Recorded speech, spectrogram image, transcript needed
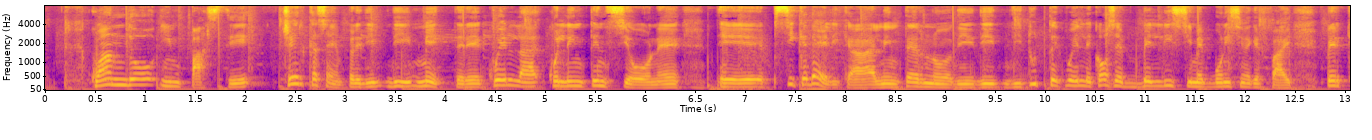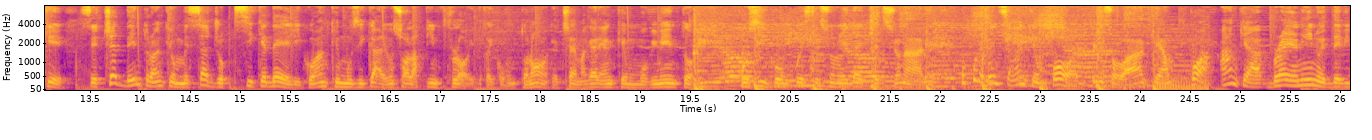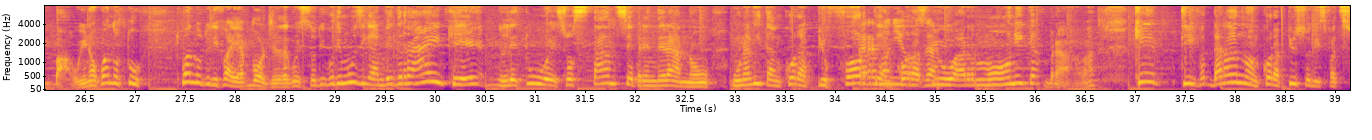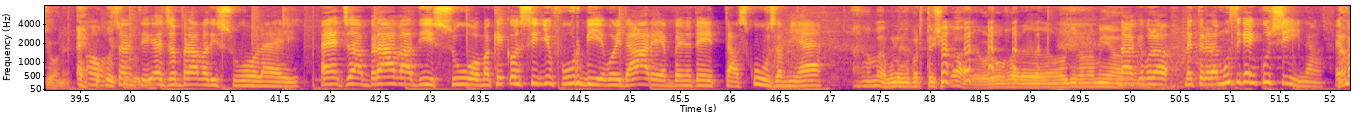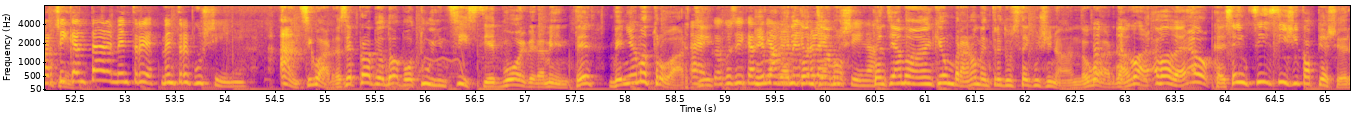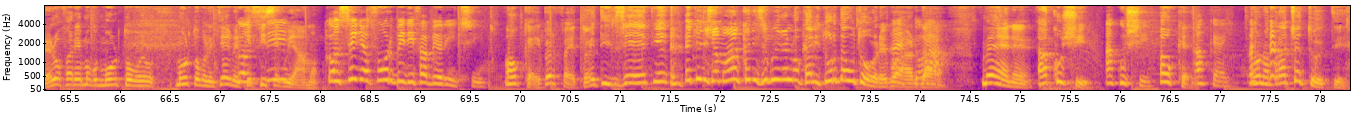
quando impasti cerca sempre di, di mettere quella, quell'intenzione eh, psichedelica all'interno di, di- di tutte quelle cose bellissime e buonissime che fai, perché se c'è dentro anche un messaggio psichedelico, anche musicale, non so, la Pink Floyd, fai conto, no? Che c'è magari anche un movimento così con queste sonorità eccezionali, oppure pensa anche un po', che ne so, anche a, un po' anche a Brian Eno e David Bowie, no? Quando tu, quando tu ti fai avvolgere da questo tipo di musica vedrai che le tue sostanze prenderanno una vita ancora più forte, Armoniosa. ancora più armonica, brava, che ti daranno ancora più soddisfazione. Ecco, Oh, questo senti, è già brava di suo lei. È già brava di suo. Ma che consiglio furbi vuoi dare a Benedetta? Scusami, eh. Eh, vabbè, volevo partecipare, volevo, fare, volevo dire la mia... No, che voleva mettere la musica in cucina e La farti musica? cantare mentre, mentre cucini. Anzi, guarda, se proprio dopo tu insisti e vuoi veramente, veniamo a trovarti. Ecco, così cantiamo e magari cantiamo, cantiamo anche un brano mentre tu stai cucinando. Guarda, guarda, vabbè, ok, se insisti ci fa piacere, lo faremo molto, molto volentieri perché ti Consigli- seguiamo. Consiglio furbi di Fabio Ricci. Ok, perfetto. E ti, se ti- e ti diciamo anche di seguire il locali tour d'autore, guarda. Ecco. Bene, a cuscì. A cuscì. Ok. Ok. Un abbraccio a tutti.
